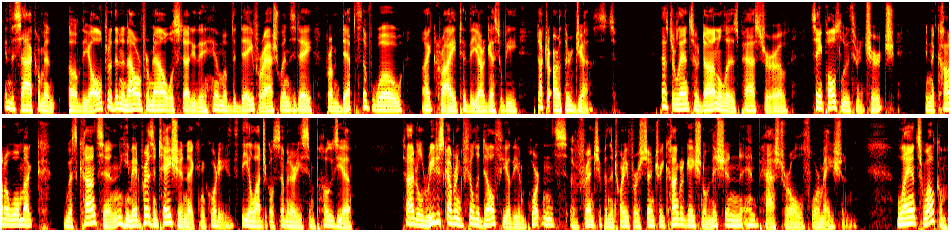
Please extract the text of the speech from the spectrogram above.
in the sacrament of the altar. Then, an hour from now, we'll study the hymn of the day for Ash Wednesday From Depths of Woe, I Cry to Thee. Our guest will be Dr. Arthur Just. Pastor Lance O'Donnell is pastor of St. Paul's Lutheran Church in Oconomowoc, Wisconsin. He made a presentation at Concordia Theological Seminary Symposia titled Rediscovering Philadelphia The Importance of Friendship in the 21st Century Congregational Mission and Pastoral Formation. Lance, welcome.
